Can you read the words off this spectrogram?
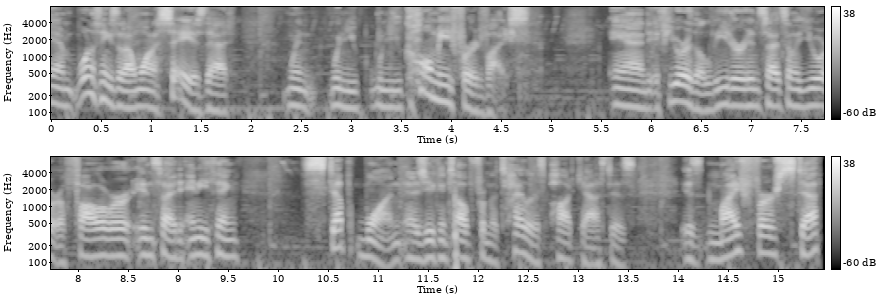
And one of the things that I want to say is that when when you when you call me for advice, and if you are the leader inside something, you are a follower inside anything Step one, and as you can tell from the title of this podcast, is is my first step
